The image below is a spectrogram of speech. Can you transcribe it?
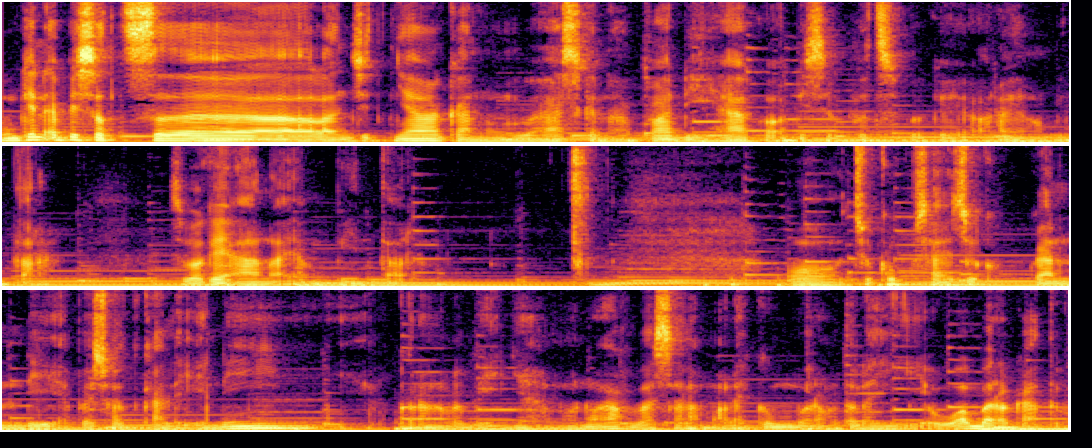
Mungkin episode selanjutnya akan membahas kenapa dia kok disebut sebagai orang yang pintar, sebagai anak yang pintar. Oh, cukup saya cukupkan di episode kali ini. Kurang lebihnya, mohon maaf. Wassalamualaikum warahmatullahi wabarakatuh.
